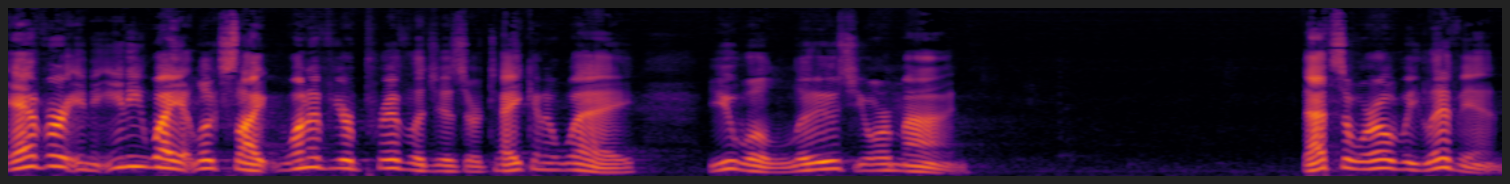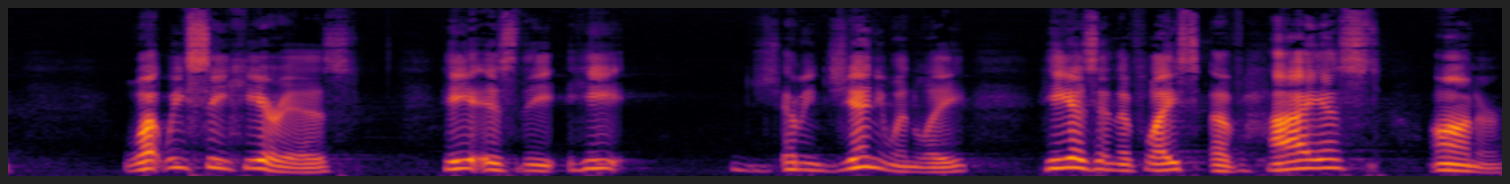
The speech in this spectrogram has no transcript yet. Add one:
ever in any way it looks like one of your privileges are taken away, you will lose your mind. That's the world we live in. What we see here is he is the he I mean genuinely he is in the place of highest honor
